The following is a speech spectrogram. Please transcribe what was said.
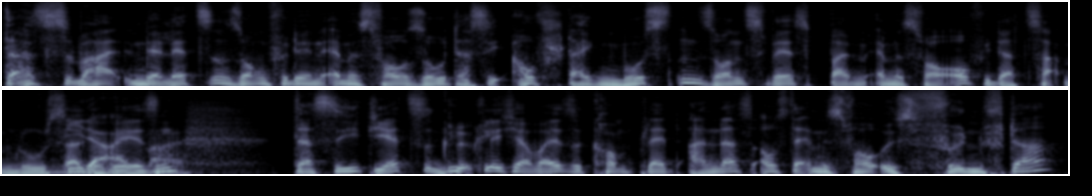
Das war in der letzten Saison für den MSV so, dass sie aufsteigen mussten, sonst wäre es beim MSV auch wieder Zappenloser wieder gewesen. Einmal. Das sieht jetzt glücklicherweise komplett anders aus. Der MSV ist Fünfter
